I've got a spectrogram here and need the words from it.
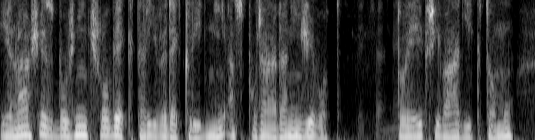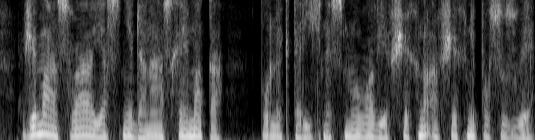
Jonáš je zbožný člověk, který vede klidný a spořádaný život. To jej přivádí k tomu, že má svá jasně daná schémata, podle kterých nesmlouvavě všechno a všechny posuzuje.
